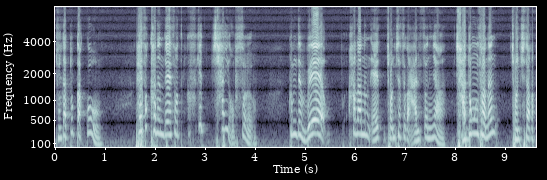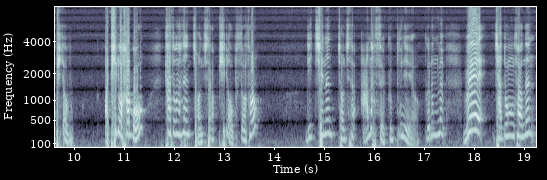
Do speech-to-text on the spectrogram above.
둘 다 똑같고 해석하는 데서 크게 차이 없어요. 근데 왜 하나는 애, 전체사가 안 썼냐? 자동사는 전치사가 필요 없- 아 필요하고 타동사는 전치사가 필요 없어서 리치는 전치사 안 왔어요. 그뿐이에요. 그러면 왜 자동사는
